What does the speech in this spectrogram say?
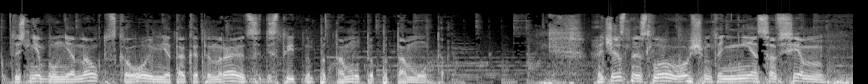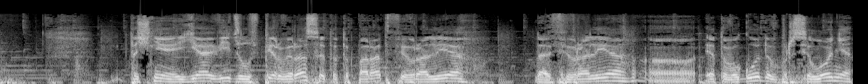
То есть не было ни одного, кто сказал, ой, мне так это нравится, действительно, потому-то, потому-то. А честное слово, в общем-то, не совсем... Точнее, я видел в первый раз этот аппарат в феврале да, в феврале э, этого года в Барселоне.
